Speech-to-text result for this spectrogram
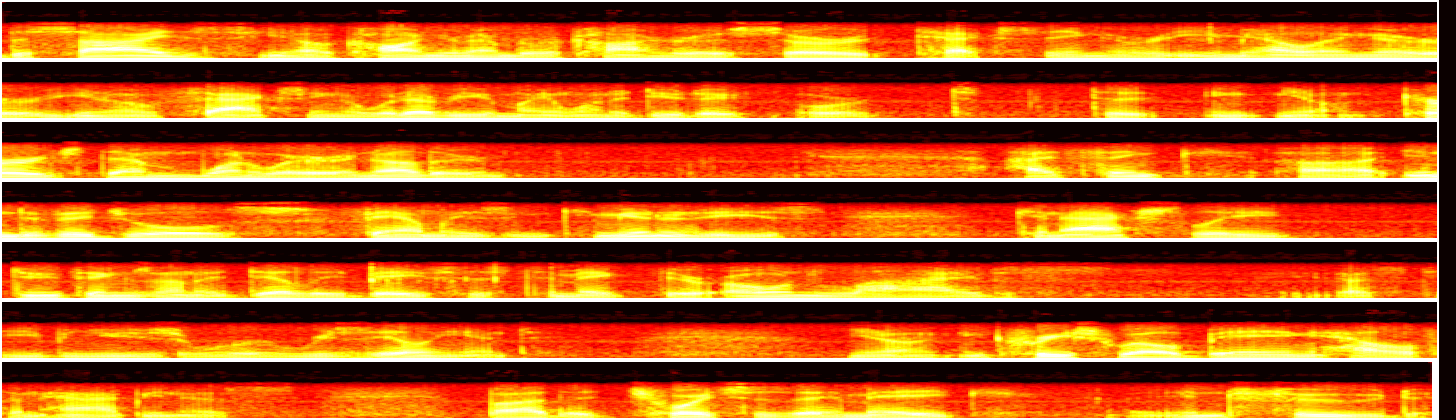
besides, you know, calling your member of Congress or texting or emailing or you know faxing or whatever you might want to do to or to, to you know encourage them one way or another, I think uh, individuals, families, and communities can actually do things on a daily basis to make their own lives, that's to even use the word resilient, you know, increase well-being, health, and happiness by the choices they make in food.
